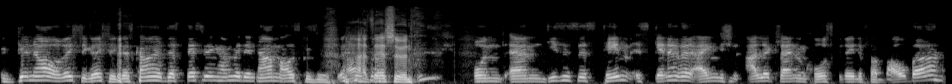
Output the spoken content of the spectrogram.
Genau, richtig, richtig. Das kann man, das, deswegen haben wir den Namen ausgesucht. Ah, sehr schön. Und ähm, dieses System ist generell eigentlich in alle Klein- und Großgeräte verbaubar.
